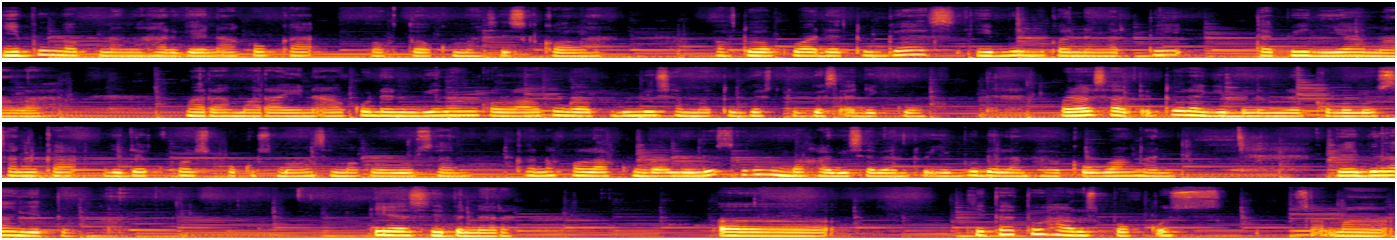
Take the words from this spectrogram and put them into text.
ibu nggak pernah ngehargain aku kak waktu aku masih sekolah. Waktu aku ada tugas ibu bukan ngerti tapi dia malah marah-marahin aku dan bilang kalau aku nggak peduli sama tugas-tugas adikku. Padahal saat itu lagi bener-bener kelulusan kak jadi aku harus fokus banget sama kelulusan. Karena kalau aku nggak lulus aku nggak bakal bisa bantu ibu dalam hal keuangan. Dia bilang gitu. Iya sih benar uh, kita tuh harus fokus sama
